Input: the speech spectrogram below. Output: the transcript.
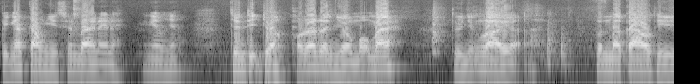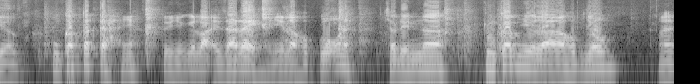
kính áp tròng nhìn xuyên bài này này anh em nhé. Trên thị trường có rất là nhiều mẫu mã. Từ những loài à, Tuân Macao thì à, cung cấp tất cả nhé. Từ những cái loại giá rẻ như là hộp gỗ này cho đến uh, trung cấp như là hộp nhôm. Đấy.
